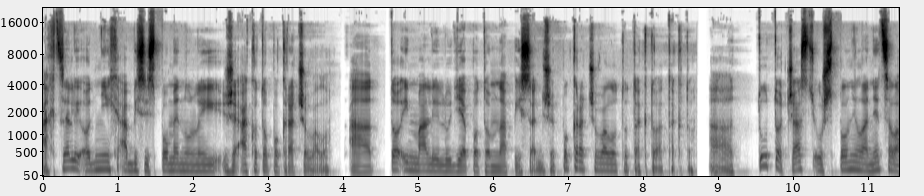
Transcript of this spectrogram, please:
a chceli od nich, aby si spomenuli, že ako to pokračovalo. A to im mali ľudia potom napísať, že pokračovalo to takto a takto. A túto časť už splnila necelá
